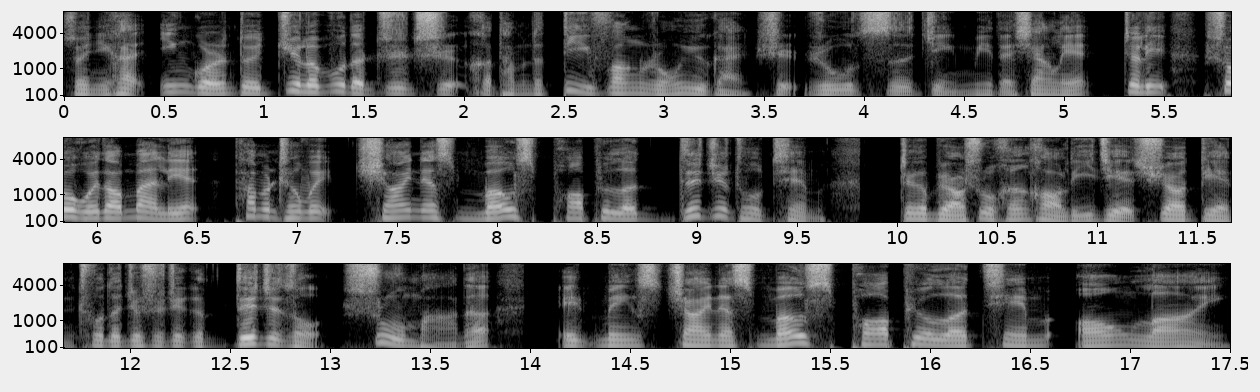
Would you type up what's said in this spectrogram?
所以你看，英国人对俱乐部的支持和他们的地方荣誉感是如此紧密的相连。这里说回到曼联，他们成为 China's most popular digital team。这个表述很好理解，需要点出的就是这个 digital 数码的，it means China's most popular team online，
